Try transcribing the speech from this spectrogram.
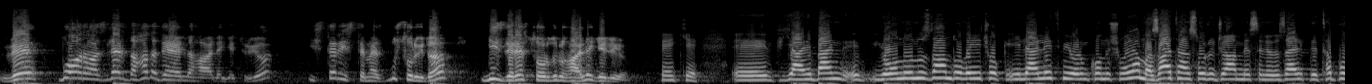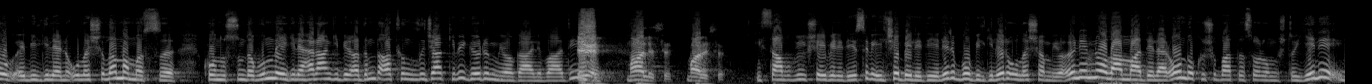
ve bu araziler daha da değerli hale getiriyor. İster istemez bu soruyu da bizlere sordurur hale geliyor. Peki. Ee, yani ben e, yoğunluğunuzdan dolayı çok ilerletmiyorum konuşmayı ama zaten soracağım mesele özellikle tapu e, bilgilerine ulaşılamaması konusunda bununla ilgili herhangi bir adım da atılacak gibi görünmüyor galiba değil mi? Evet maalesef maalesef. İstanbul Büyükşehir Belediyesi ve ilçe belediyeleri bu bilgilere ulaşamıyor. Önemli olan maddeler 19 Şubat'ta sorulmuştu. Yeni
